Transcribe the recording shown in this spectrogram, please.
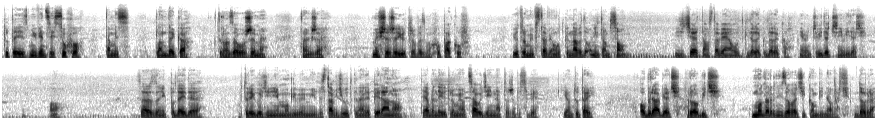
Tutaj jest mniej więcej sucho, tam jest plandeka, którą założymy. Także myślę, że jutro wezmę chłopaków. Jutro mi wstawią łódkę, nawet oni tam są. Widzicie? Tam stawiają łódki daleko, daleko. Nie wiem, czy widać, czy nie widać. O. Zaraz do nich podejdę. O której godzinie mogliby mi wystawić łódkę, najlepiej rano. To ja będę jutro miał cały dzień na to, żeby sobie ją tutaj obrabiać, robić, modernizować i kombinować. Dobra.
